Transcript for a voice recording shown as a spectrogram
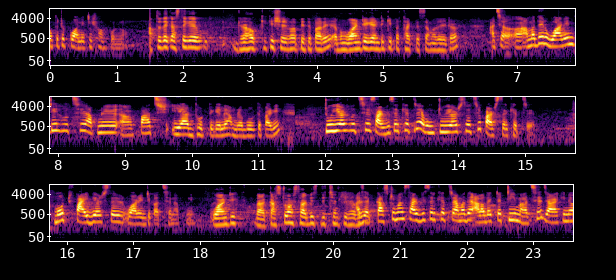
কতটা কোয়ালিটি সম্পন্ন। আপনাদের কাছ থেকে গ্রাহক কি কি সেবা পেতে পারে এবং ওয়ারেন্টি গ্যারান্টি কি থাকতেছে আমাদের এটা আচ্ছা আমাদের ওয়ারেন্টি হচ্ছে আপনি পাঁচ ইয়ার ধরতে গেলে আমরা বলতে পারি। টু ইয়ার হচ্ছে সার্ভিসের ক্ষেত্রে এবং টু ইয়ার্স হচ্ছে পার্টসের ক্ষেত্রে। মোট ফাইভ ইয়ার্সের ওয়ারেন্টি পাচ্ছেন আপনি। ওয়ারেন্টি বা কাস্টমার সার্ভিস দিচ্ছেন কীভাবে? আচ্ছা কাস্টমার সার্ভিসের ক্ষেত্রে আমাদের আলাদা একটা টিম আছে যারা কিনা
